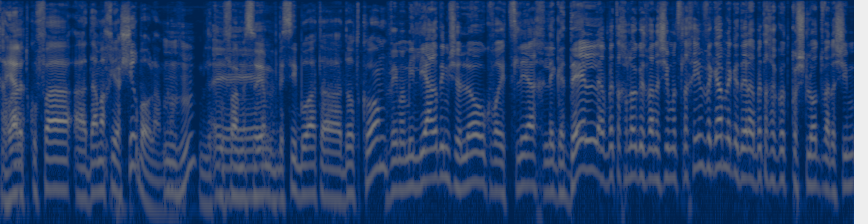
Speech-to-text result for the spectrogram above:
היה חברה- לתקופה האדם הכי עשיר בעולם. מהמם. לתקופה אה, מסוימת בשיא בועת הדוט קום. ועם המיליארדים שלו הוא כבר הצליח לגדל הרבה טכנולוגיות ואנשים מצליחים וגם לגדל הרבה טכנולוגיות כושלות ואנשים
